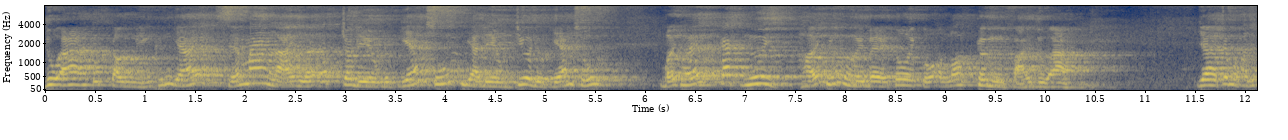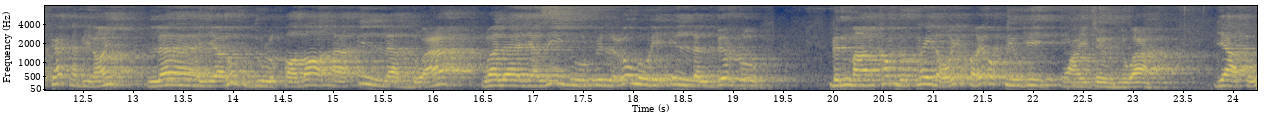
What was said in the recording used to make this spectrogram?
bid-du'a tức cầu nguyện khấn giái sẽ mang lại lợi ích cho điều được giáng xuống và điều chưa được giáng xuống. Bởi thế, các ngươi hỡi những người bề tôi của Allah cần phải dua. Và trong một hadith khác, Nabi nói, La yaruddul qada'a illa du'a, Wa la yazidu fil umuri illa albirru Định mệnh không được thay đổi bởi một điều gì? Ngoài trừ dua. Và tuổi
